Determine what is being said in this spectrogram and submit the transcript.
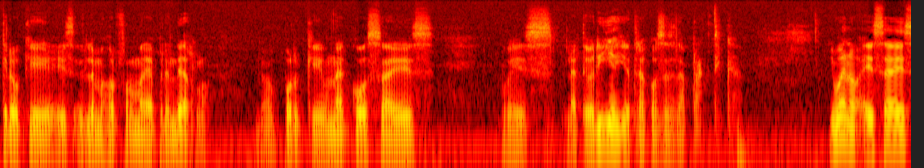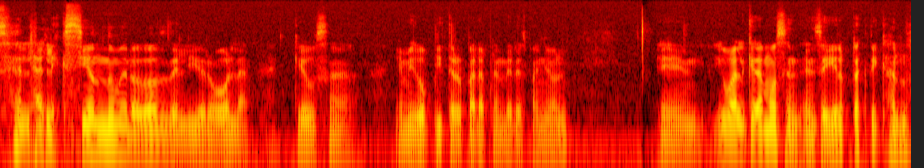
creo que es la mejor forma de aprenderlo. ¿No? Porque una cosa es pues la teoría y otra cosa es la práctica. Y bueno, esa es la lección número 2 del libro Hola que usa mi amigo Peter para aprender español. Eh, igual quedamos en, en, seguir practicando.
